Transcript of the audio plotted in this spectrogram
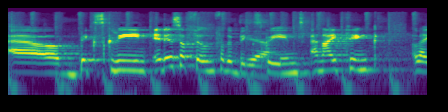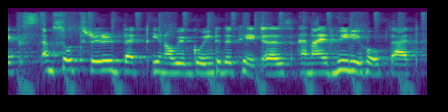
uh, big screen. It is a film for the big yeah. screens, and I think like I'm so thrilled that you know we're going to the theaters, and I really hope that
